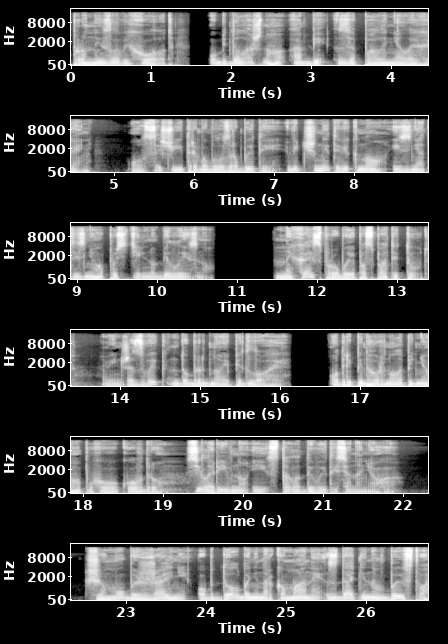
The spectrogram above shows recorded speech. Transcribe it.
пронизливий холод, у бідолашного Аббі запалення легень. Усе, що їй треба було зробити, відчинити вікно і зняти з нього постільну білизну. Нехай спробує поспати тут, він же звик до брудної підлоги. Одрі підгорнула під нього пухову ковдру, сіла рівно і стала дивитися на нього. Чому безжальні, обдолбані наркомани, здатні на вбивство,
